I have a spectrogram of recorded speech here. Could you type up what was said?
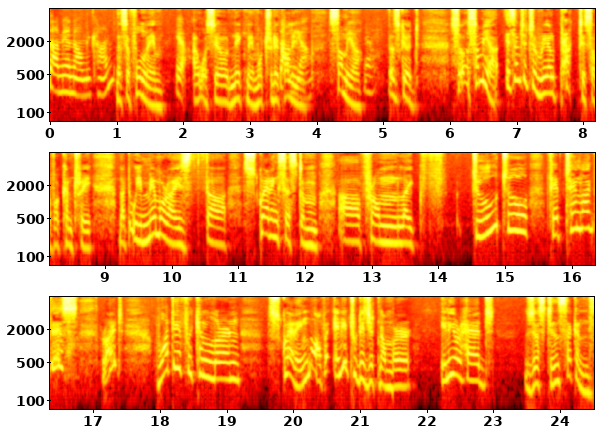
Samia Naomi Khan. That's your full name? Yeah. And what's your nickname? What should I call you? Samia. Samia. Yeah. That's good. So, Samia, isn't it a real practice of our country that we memorize the squaring system uh, from like 2 to 15 like this, right? What if we can learn squaring of any two digit number in your head just in seconds?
